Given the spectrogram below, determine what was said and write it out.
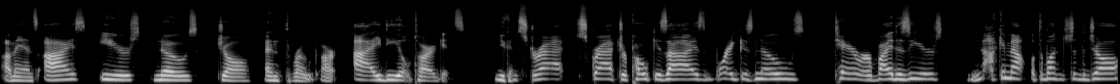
A man's eyes, ears, nose, jaw, and throat are ideal targets. You can strat, scratch or poke his eyes, break his nose, tear or bite his ears, knock him out with a punch to the jaw,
